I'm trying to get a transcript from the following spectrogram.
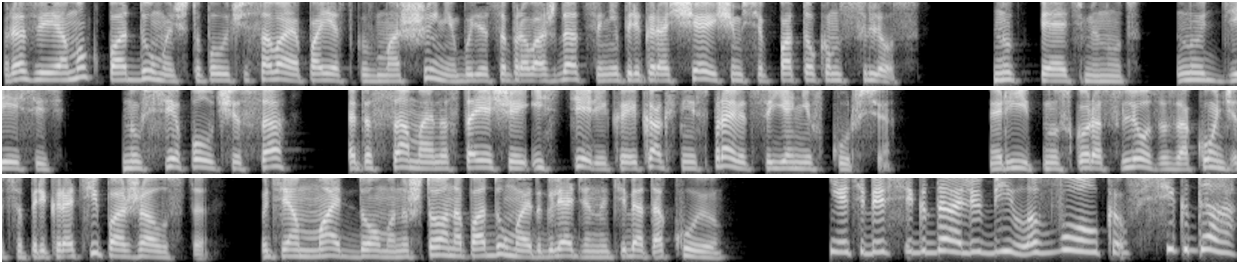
Разве я мог подумать, что получасовая поездка в машине будет сопровождаться непрекращающимся потоком слез? Ну, пять минут, ну, десять, ну, все полчаса, это самая настоящая истерика, и как с ней справиться, я не в курсе. Рит, ну скоро слезы закончатся, прекрати, пожалуйста. У тебя мать дома, ну что она подумает, глядя на тебя такую? Я тебя всегда любила, Волков, всегда.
